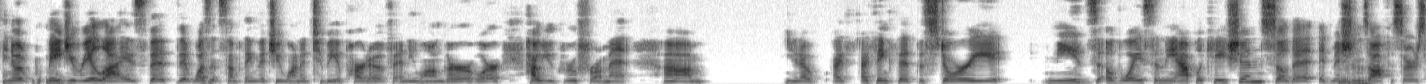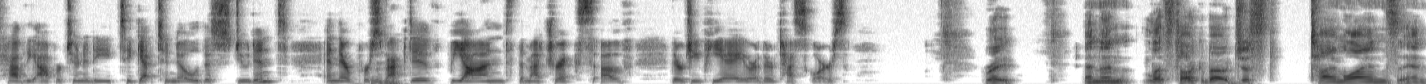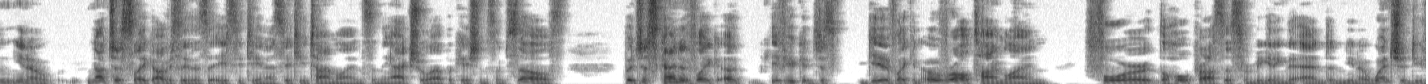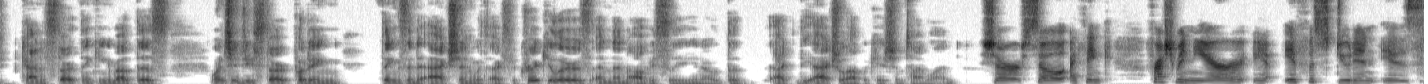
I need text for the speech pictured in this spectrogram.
you know made you realize that that wasn't something that you wanted to be a part of any longer or how you grew from it. Um, you know I, I think that the story needs a voice in the application so that admissions mm-hmm. officers have the opportunity to get to know the student and their mm-hmm. perspective mm-hmm. beyond the metrics of their GPA or their test scores. Right. And then let's talk about just timelines and, you know, not just like obviously there's the ACT and SAT timelines and the actual applications themselves, but just kind of like a, if you could just give like an overall timeline for the whole process from beginning to end. And, you know, when should you kind of start thinking about this? When should you start putting things into action with extracurriculars? And then obviously, you know, the, the actual application timeline? Sure. So I think freshman year, if a student is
